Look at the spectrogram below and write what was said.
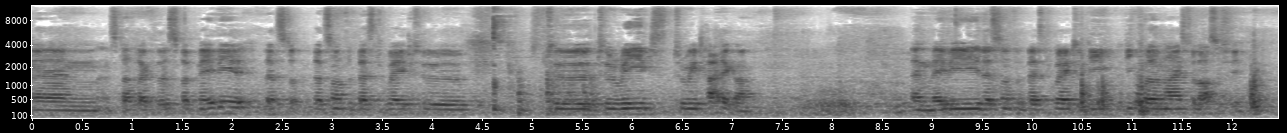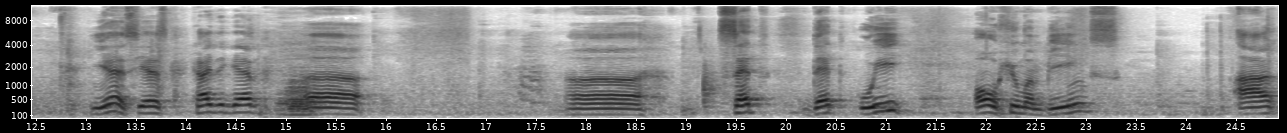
and, and stuff like this. But maybe that's that's not the best way to to to read to read Heidegger. And maybe that's not the best way to de- decolonize philosophy. Yes, yes. Heidegger uh, uh, said that we, all human beings, are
